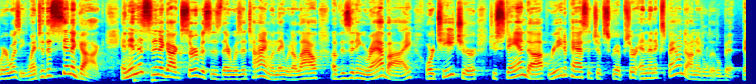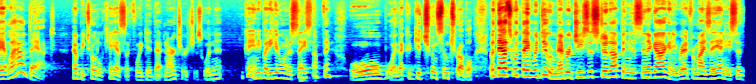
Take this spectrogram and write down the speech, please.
where was he? Went to the synagogue. And in the synagogue services, there was a time when they would allow a visiting rabbi or teacher to stand up, read a passage of scripture, and then expound on it a little bit. They allowed that. That would be total chaos if we did that in our churches, wouldn't it? Okay, anybody here want to say something? Oh boy, that could get you in some trouble. But that's what they would do. Remember, Jesus stood up in his synagogue and he read from Isaiah and he said,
